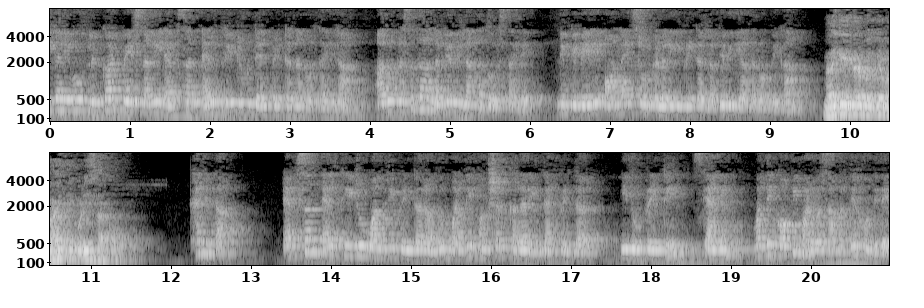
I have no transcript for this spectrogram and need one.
ಈಗ ನೀವು ಫ್ಲಿಪ್ಕಾರ್ಟ್ ಪೇಜ್ನಲ್ಲಿ Epson L three two ten ಪ್ರಿಂಟರ್ನ ನೋಡ್ತಾ ಇದ್ದೀರಾ ಅದು ಪ್ರಸ್ತುತ ಲಭ್ಯವಿಲ್ಲ ಅಂತ ತೋರಿಸ್ತಾ ಇದೆ ನಿಮ್ಗೆ ಬೇರೆ ಆನ್ಲೈನ್ ಸ್ಟೋರ್ಗಳಲ್ಲಿ ಈ ಪ್ರಿಂಟರ್ ಲಭ್ಯವಿದೆಯಾ ಅಂತ ನೋಡ್ಬೇಕಾ ನನಗೆ ಇದರ ಬಗ್ಗೆ ಮಾಹಿತಿ ಕೊಡಿ ಸಾಕು. ಖಂಡಿತ. Epson L three two one three printer ಒಂದು ಮಲ್ಟಿ ಫಂಕ್ಷನ್ ಕಲರ್ ಇಂಟ್ಯಾಕ್ಟ್ ಪ್ರಿಂಟರ್ ಇದು ಪ್ರಿಂಟಿಂಗ್ ಸ್ಕ್ಯಾನಿಂಗ್ ಮತ್ತೆ ಕಾಪಿ ಮಾಡುವ ಸಾಮರ್ಥ್ಯ ಹೊಂದಿದೆ.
